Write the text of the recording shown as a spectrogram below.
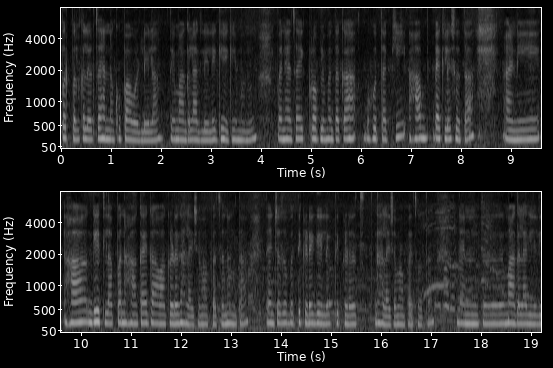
पर्पल कलरचा ह्यांना खूप आवडलेला. ते मागं लागलेले घे घे म्हणून. पण ह्याचा एक प्रॉब्लेम होता का होता की हा बॅकलेस होता. आणि हा घेतला पण हा काय गावाकडं घालायच्या मापाचा नव्हता. त्यांच्यासोबत तिकडे गेले तिकडंच घालायच्या मापाचा होता. त्यानंतर मागं लागलेली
